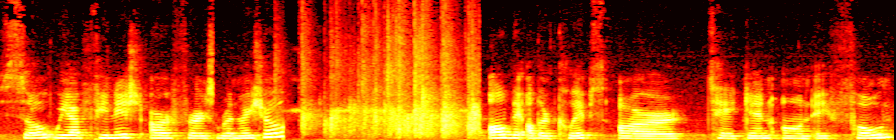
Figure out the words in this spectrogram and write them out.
So we have finished our first runway show. All the other clips are taken on a phone.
